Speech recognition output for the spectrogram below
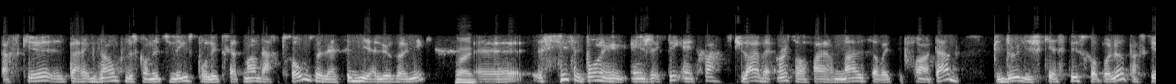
Parce que, par exemple, ce qu'on utilise pour les traitements d'arthrose, l'acide hyaluronique, Ouais. euh, si c'est pas in- injecté intra-articulaire, ben un, ça va faire mal, ça va être épouvantable. Puis deux, l'efficacité sera pas là parce que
